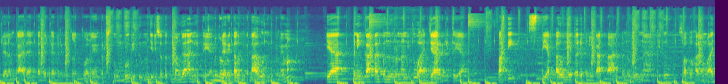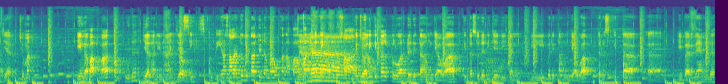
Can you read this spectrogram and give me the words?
dalam keadaan kader-kader intelektual yang terus tumbuh gitu, menjadi suatu kebanggaan gitu ya Betul. dari tahun ke tahun gitu. Memang ya peningkatan penurunan itu wajar gitu ya. Pasti setiap tahunnya itu ada peningkatan, penurunan. Itu suatu hal yang wajar. Cuma ya nggak apa-apa, toh udah jalanin aja Betul. sih seperti Yang itu. salah itu kita tidak melakukan apa-apa, Nah, ketika- berusaha. kecuali kita keluar dari tanggung jawab kita sudah dijadikan diberi tanggung jawab terus kita eh, ibaratnya udah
